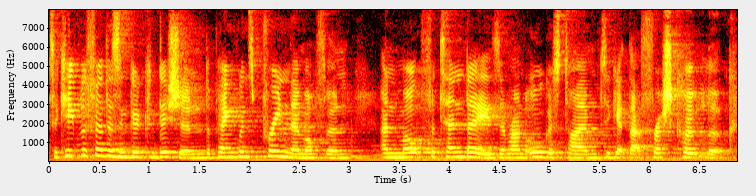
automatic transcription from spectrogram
To keep the feathers in good condition, the penguins preen them often and molt for 10 days around August time to get that fresh coat look.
